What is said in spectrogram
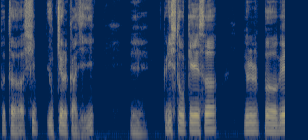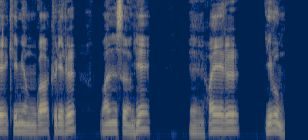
14절부터 16절까지 예, 그리스도께서 율법의 계명과 규례를 완성해 예, 화해를 이룸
